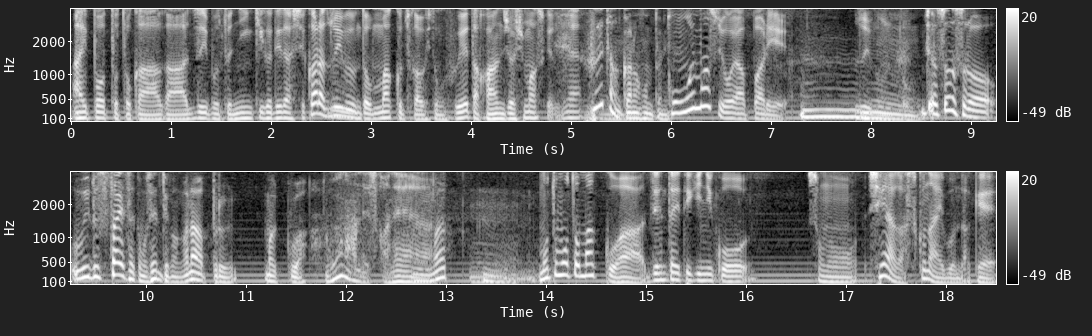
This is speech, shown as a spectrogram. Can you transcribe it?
iPod とかが随分と人気が出だしてから随分と Mac 使う人も増えた感じはしますけどね。増えたんかな、本当にと。思いますよ、やっぱり。うん随分じゃあそろそろウイルス対策もせんといかんかな、アップル、Mac は。と。どうなんですかね。まもともと Mac は全体的にこう、その、シェアが少ない分だけ、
